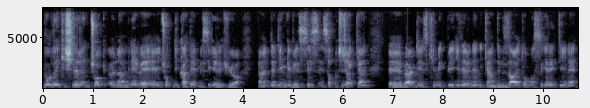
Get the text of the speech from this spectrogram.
Burada kişilerin çok önemli ve e, çok dikkat etmesi gerekiyor. Yani dediğim gibi siz hesap açacakken e, verdiğiniz kimlik bilgilerinin kendinize ait olması gerektiğini,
